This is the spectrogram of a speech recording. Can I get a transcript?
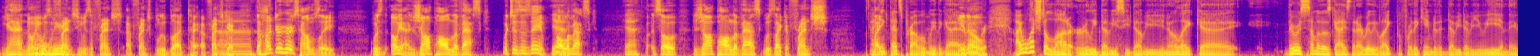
Yeah, no, he Oh, was a. French he was a French a French blue blood type a French Ah. character. The Hunter Hearst Helmsley was oh yeah, Jean-Paul Levesque, which is his name. Yeah. Paul Levesque. Yeah, So Jean-Paul Levesque was like a French I think that's probably the guy. I You know- remember. I watched a lot of early WCW. You know, like uh, there was some of those guys that I really liked before they came to the WWE, and they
